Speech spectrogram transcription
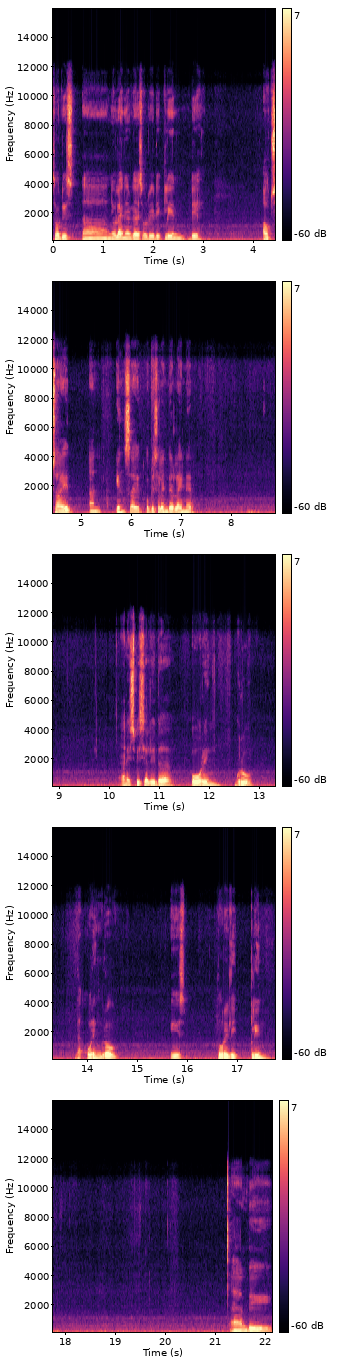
so this uh, new liner guys already cleaned the outside and inside of the cylinder liner. And especially the o-ring groove. The o-ring groove is thoroughly clean. And the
